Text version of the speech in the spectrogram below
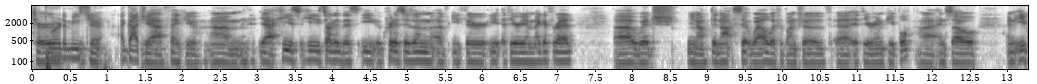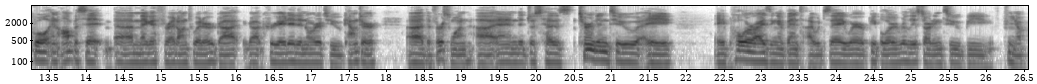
Tur Tuur Demeester. I got you. Yeah, thank you. Um, yeah, he's he started this e- criticism of Ether Ethereum megathread, uh, which you know did not sit well with a bunch of uh, Ethereum people, uh, and so an equal and opposite uh, mega thread on Twitter got got created in order to counter uh, the first one, and it just has turned into a a polarizing event, I would say, where people are really starting to be, you know,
